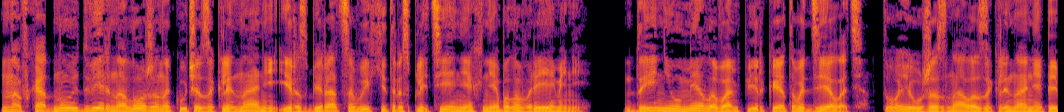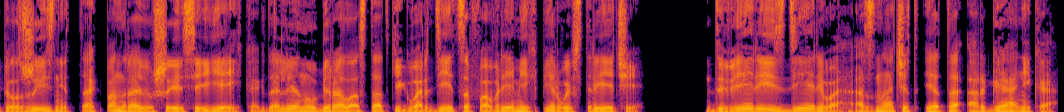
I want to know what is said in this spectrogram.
На входную дверь наложена куча заклинаний, и разбираться в их хитросплетениях не было времени. Да и не умела вампирка этого делать. Тоя уже знала заклинание «Пепел жизни», так понравившееся ей, когда Лена убирала остатки гвардейцев во время их первой встречи. Двери из дерева, а значит, это органика.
